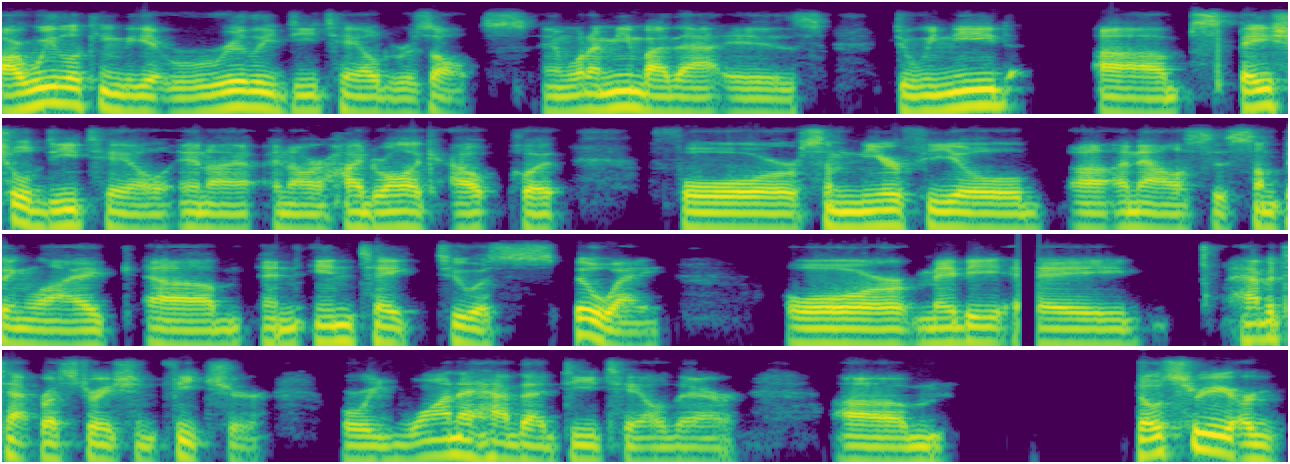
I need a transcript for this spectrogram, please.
are we looking to get really detailed results? And what I mean by that is, do we need uh, spatial detail in our, in our hydraulic output for some near field uh, analysis, something like um, an intake to a spillway or maybe a habitat restoration feature where we want to have that detail there. Um, those three are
